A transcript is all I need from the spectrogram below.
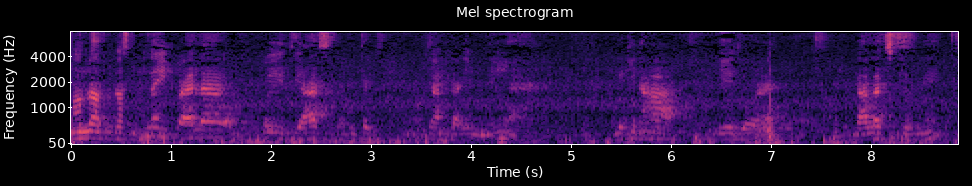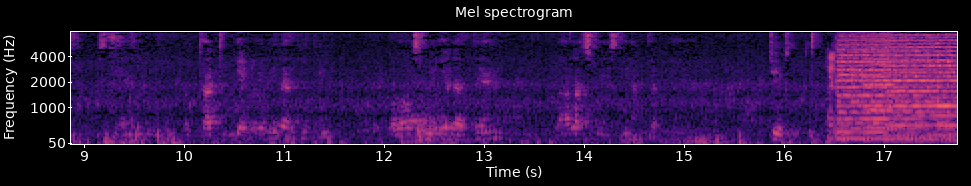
मामला प्रकाश में? नहीं पहला कोई इतिहास अभी तक जानकारी में नहीं आया है। लेकिन हाँ ये जो है लालच के में प्रथा चुटिया खेली रहती थी पड़ोस में ये रहते हैं लालच में इसने हत्या की ठीक है।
